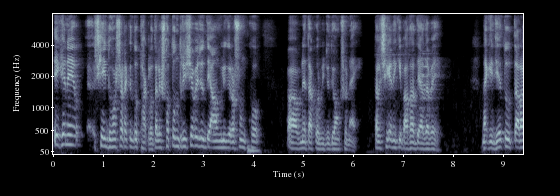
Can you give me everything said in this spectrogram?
এখানে সেই ধর্ষাটা কিন্তু থাকল। তাহলে স্বতন্ত্র হিসাবে যদি আওয়ামী লীগের অসংখ্য নেতাকর্মী যদি অংশ নেয়, তাহলে সেখানে কি বাধা দেওয়া যাবে? নাকি যেহেতু তারা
